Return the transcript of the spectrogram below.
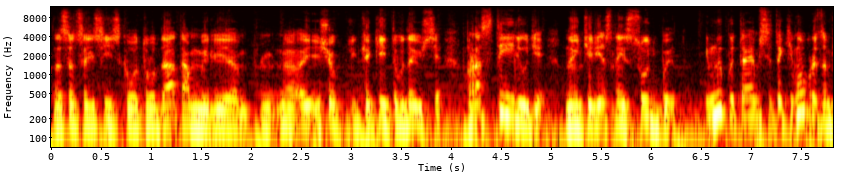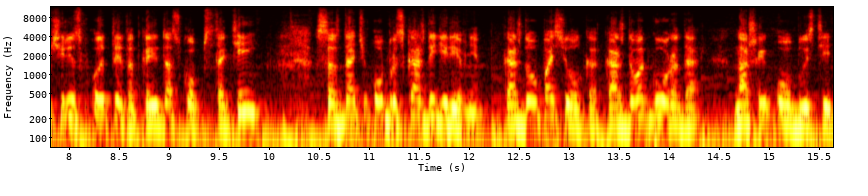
социалистического труда там или э, еще какие-то выдающиеся. Простые люди, но интересные судьбы. И мы пытаемся таким образом через вот этот калейдоскоп статей создать образ каждой деревни, каждого поселка, каждого города нашей области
